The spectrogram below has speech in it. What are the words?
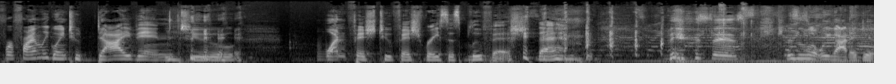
if we're finally going to dive into one fish, two fish, racist blue fish, then this is this is what we got to do.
